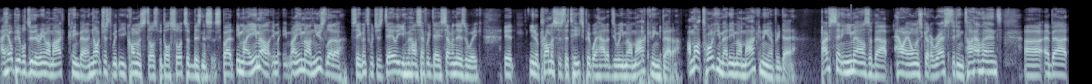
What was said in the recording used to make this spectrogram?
I help people do their email marketing better, not just with e-commerce stores, with all sorts of businesses. But in my email, in my email newsletter sequence, which is daily emails every day, seven days a week, it you know promises to teach people how to do email marketing better. I'm not talking about email marketing every day. I've sent emails about how I almost got arrested in Thailand, uh, about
